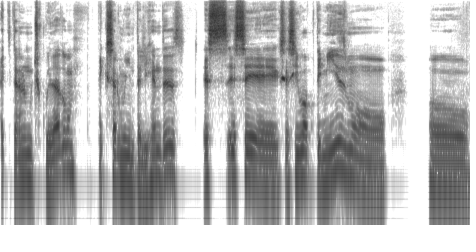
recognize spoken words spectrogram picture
hay que tener mucho cuidado, hay que ser muy inteligentes. Es ese excesivo optimismo o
